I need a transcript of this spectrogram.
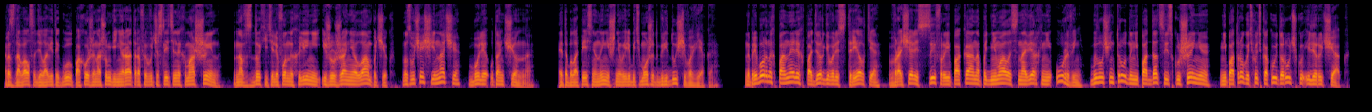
Раздавался деловитый гул, похожий на шум генераторов и вычислительных машин, на вздохи телефонных линий и жужжание лампочек, но звучащий иначе, более утонченно. Это была песня нынешнего или, быть может, грядущего века. На приборных панелях подергивались стрелки, вращались цифры, и пока она поднималась на верхний уровень, было очень трудно не поддаться искушению, не потрогать хоть какую-то ручку или рычаг.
